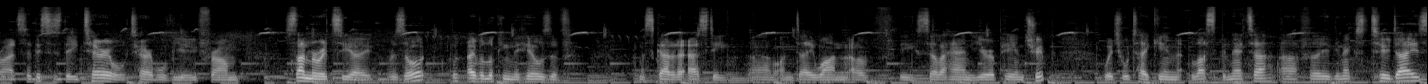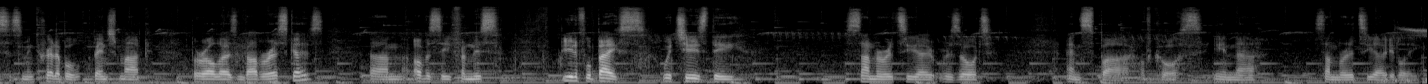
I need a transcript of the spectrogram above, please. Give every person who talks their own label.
Speaker 1: Alright, so this is the terrible, terrible view from San Maurizio Resort, overlooking the hills of Moscato d'Asti um, on day one of the CellarHand European trip, which will take in La Spinetta uh, for the next two days. Some incredible benchmark Barolos and Barbarescos. Um, obviously from this beautiful base, which is the San Maurizio Resort and Spa, of course, in uh, San Maurizio, Italy.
